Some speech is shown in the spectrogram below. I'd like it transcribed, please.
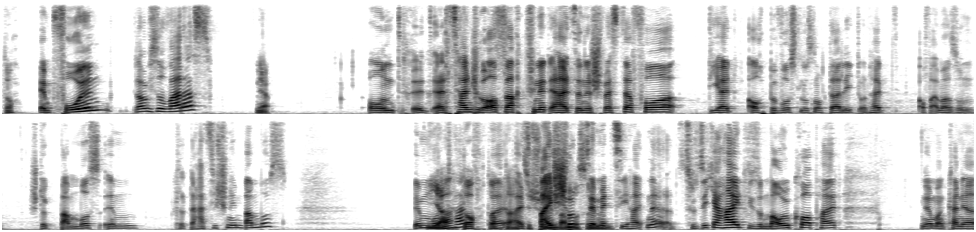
Doch. Empfohlen, glaube ich, so war das. Ja. Und äh, als Tanjiro aufwacht, findet er halt seine Schwester vor, die halt auch bewusstlos noch da liegt und halt auf einmal so ein Stück Bambus im. Ich glaub, da hat sie schon den Bambus? Im Mund Ja, hat, doch, doch, da hat als sie schon den Beischutz, damit sie halt, ne, zur Sicherheit, wie so ein Maulkorb halt. Ja, man kann ja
